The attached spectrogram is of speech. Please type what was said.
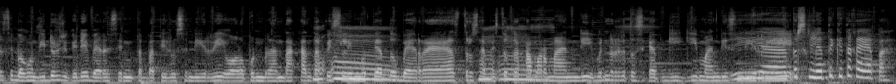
Bener sih bangun tidur juga dia beresin tempat tidur sendiri walaupun berantakan tapi selimutnya tuh beres. Terus habis itu ke kamar mandi, bener itu sikat gigi mandi sendiri. Iya, terus ngeliatnya kita kayak apa?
